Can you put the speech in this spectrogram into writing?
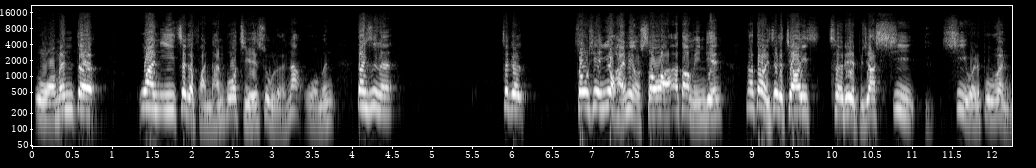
我们的万一这个反弹波结束了，那我们但是呢，这个周线又还没有收啊，要到明天，那到底这个交易策略比较细细微的部分？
